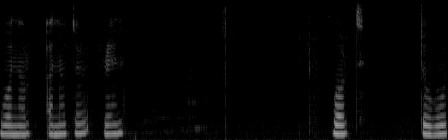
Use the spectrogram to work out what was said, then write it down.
one or another friend. Word to word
